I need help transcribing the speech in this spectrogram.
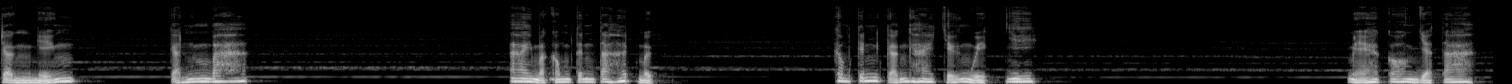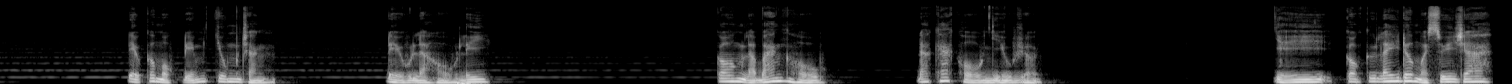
Trần Nghiễn, Cảnh bá. Ai mà không tin ta hết mực? Không kính cẩn hai chữ Nguyệt Nhi. Mẹ con và ta Đều có một điểm chung rằng Đều là hồ ly. Con là bán hồ, Đã khác hồ nhiều rồi. Vậy con cứ lấy đó mà suy ra,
